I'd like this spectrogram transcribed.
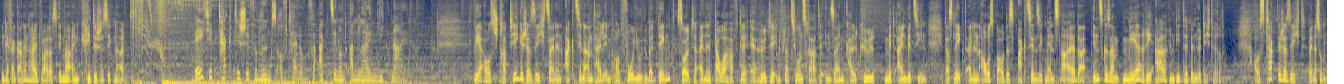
In der Vergangenheit war das immer ein kritisches Signal. Welche taktische Vermögensaufteilung für Aktien und Anleihen liegt nahe? Wer aus strategischer Sicht seinen Aktienanteil im Portfolio überdenkt, sollte eine dauerhafte erhöhte Inflationsrate in sein Kalkül mit einbeziehen. Das legt einen Ausbau des Aktiensegments nahe, da insgesamt mehr Realrendite benötigt wird. Aus taktischer Sicht, wenn es um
